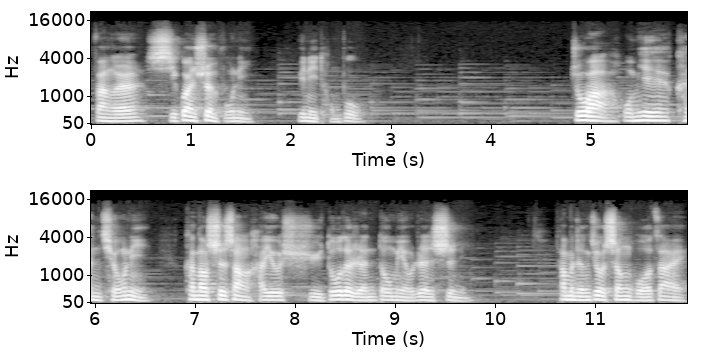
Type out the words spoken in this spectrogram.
反而习惯顺服你，与你同步。主啊，我们也恳求你，看到世上还有许多的人都没有认识你，他们仍旧生活在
